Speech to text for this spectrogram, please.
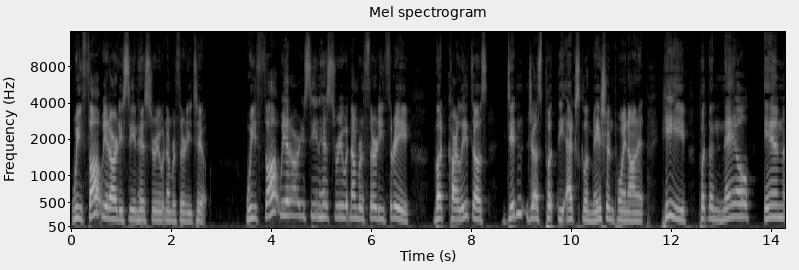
we thought we had already seen history with number 32. We thought we had already seen history with number 33, but Carlitos didn't just put the exclamation point on it. He put the nail in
